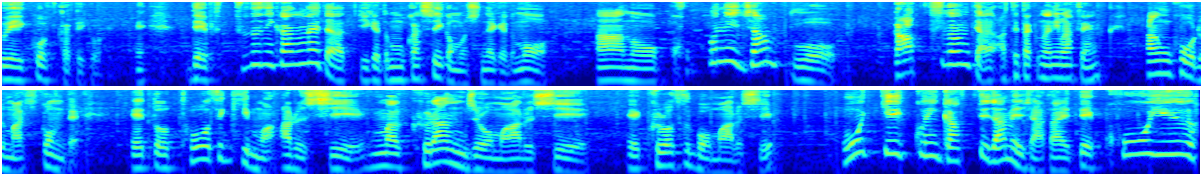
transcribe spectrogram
クエイクを使っていくわけですね。で、普通に考えたらって言い方もおかしいかもしれないけども、あの、ここにジャンプをガッツンって当てたくなりません？タウンホール巻き込んで。えっと、投石もあるし、まあ、クランジョーもあるし、えクロスボウもあるし、思いっきりここにガッツリダメージ与えて、こういう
